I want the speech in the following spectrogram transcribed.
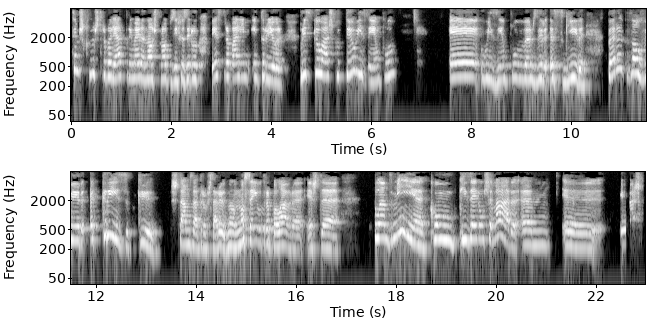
temos que nos trabalhar primeiro a nós próprios e fazer esse trabalho interior. Por isso que eu acho que o teu exemplo é o exemplo, vamos dizer, a seguir para resolver a crise que estamos a atravessar. Eu não, não sei outra palavra, esta pandemia, como quiseram chamar. Um, uh, eh, eu acho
